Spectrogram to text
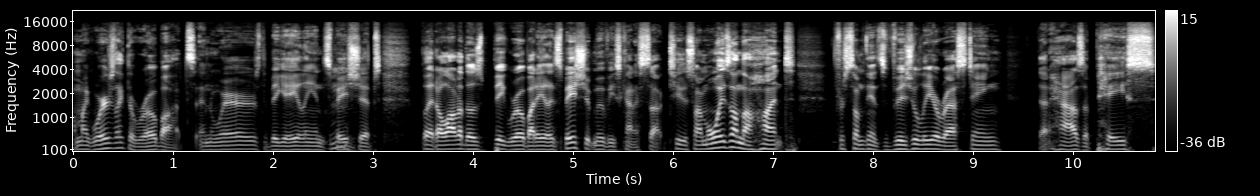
I'm like, where's like the robots and where's the big alien spaceships? But a lot of those big robot alien spaceship movies kind of suck too. So I'm always on the hunt for something that's visually arresting, that has a pace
